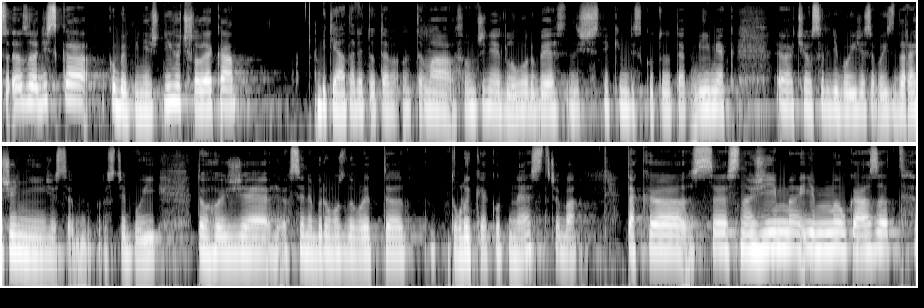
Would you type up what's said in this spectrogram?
z, hlediska běžného člověka, Byť já tady to téma samozřejmě dlouhodobě, když s někým diskutuju, tak vím, jak, eh, čeho se lidi bojí, že se bojí zdražení, že se prostě bojí toho, že si nebudou moct dovolit eh, tolik jako dnes třeba tak eh, se snažím jim ukázat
